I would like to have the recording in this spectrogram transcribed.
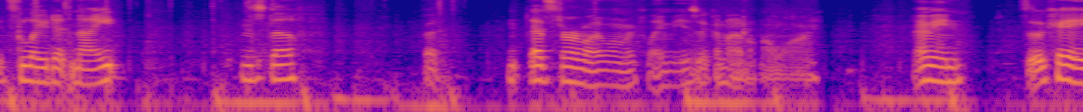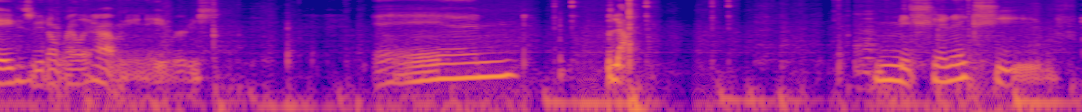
It's late at night and stuff, but that's normally when we play music, and I don't know why. I mean, it's okay, because we don't really have any neighbors. And, blah. Mission achieved.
